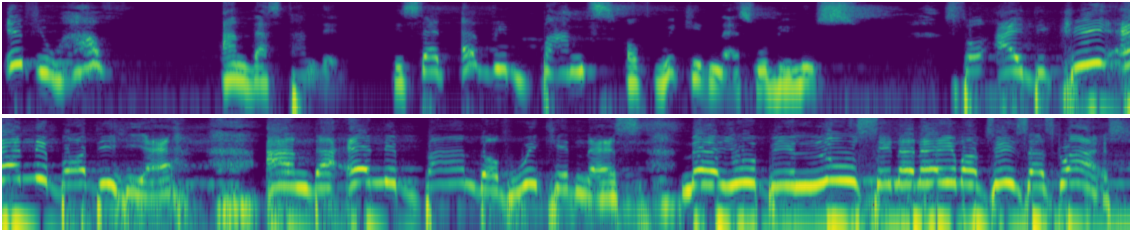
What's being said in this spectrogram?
if you have understanding, he said every band of wickedness will be loose. So I decree anybody here under any band of wickedness, may you be loose in the name of Jesus Christ.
